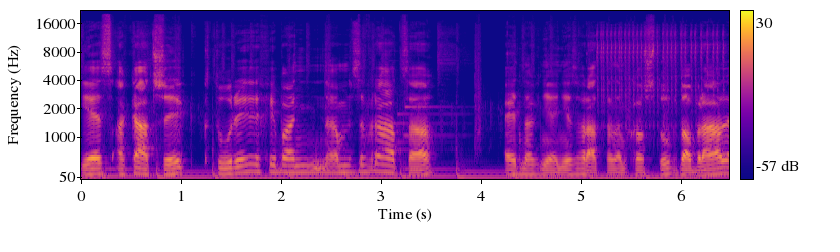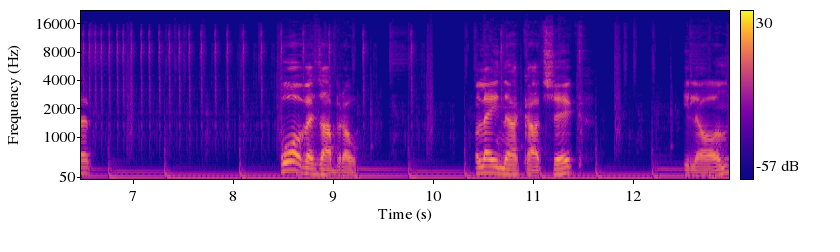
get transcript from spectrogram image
Jest akaczyk, który chyba nam zwraca. A jednak nie, nie zwraca nam kosztów. Dobra, ale... Połowę zabrał. Kolejny akaczyk. Ile on?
